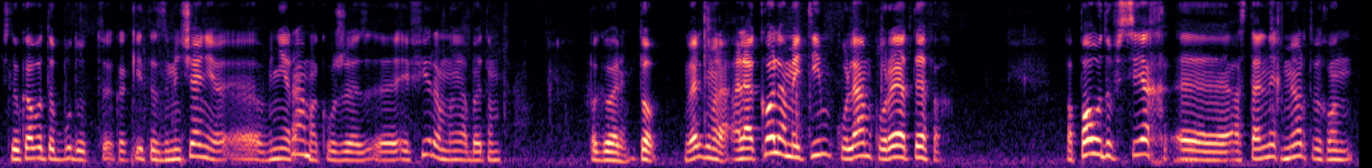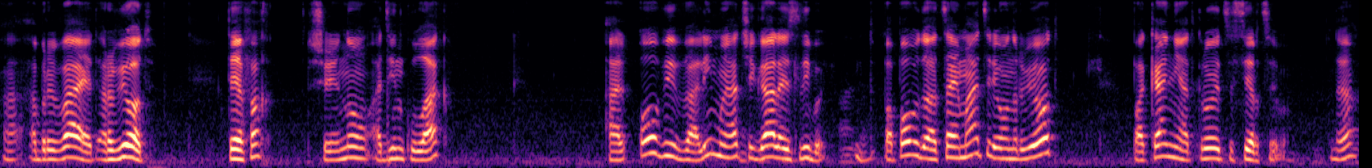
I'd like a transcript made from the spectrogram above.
Если у кого-то будут какие-то замечания э, вне рамок уже э, эфира, мы об этом поговорим. То, говорит Гимара. Аля кола метим кулам курея тефах. По поводу всех э, остальных мертвых он э, обрывает, рвет тефах, ширину один кулак, аль ови валиму ачигала и слибой. По поводу отца и матери он рвет, пока не откроется сердце его. Да?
